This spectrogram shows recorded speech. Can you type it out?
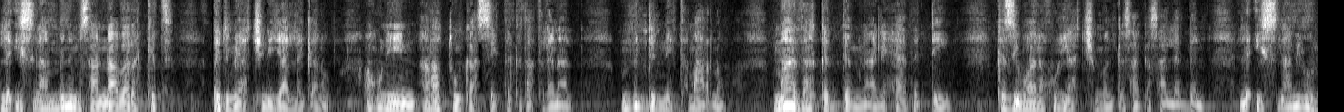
ለኢስላም ምንም ሳናበረክት እድሜያችን እያለቀ ነው። አሁን ይህን አራቱን ካሴት ተከታትለናል። ምንድን የተማር ነው ማዛ ቀደምና ለሃዘ ዲን? ከዚህ በኋላ ሁላችን መንቀሳቀስ አለብን። ለኢስላም የሆኑ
